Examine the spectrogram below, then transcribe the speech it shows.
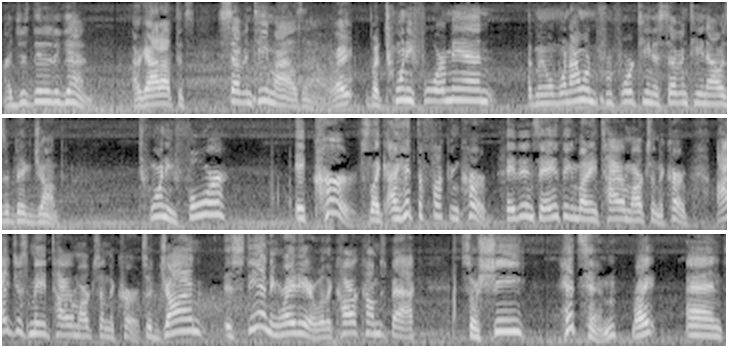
I just did it again. I got up to 17 miles an hour, right? But 24, man, I mean, when I went from 14 to 17, that was a big jump. 24, it curves. Like I hit the fucking curb. They didn't say anything about any tire marks on the curb. I just made tire marks on the curb. So John is standing right here where the car comes back. So she hits him, right? And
